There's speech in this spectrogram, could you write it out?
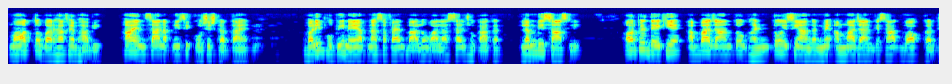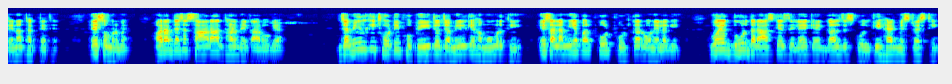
موت تو برحق ہے بھابھی ہاں انسان اپنی سی کوشش کرتا ہے۔ بڑی پھوپھی نے اپنا سفید بالوں والا سر جھکا کر لمبی سانس لی۔ اور پھر دیکھیے، ابا جان تو گھنٹوں اسی آنگن میں اما جان کے ساتھ واک کرتے نہ تھکتے تھے۔ اس عمر میں۔ اور اب جیسے سارا دھڑ بیکار ہو گیا۔ جمیل کی چھوٹی پھوپھی جو جمیل کی ہم عمر تھی اس المیے پر پھوٹ پھوٹ کر رونے لگی۔ وہ ایک دور دراز کے ضلع کے گرلز اسکول کی ہیڈ مسٹریس تھی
